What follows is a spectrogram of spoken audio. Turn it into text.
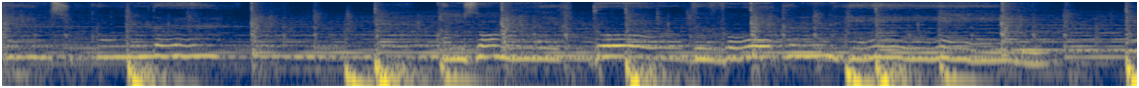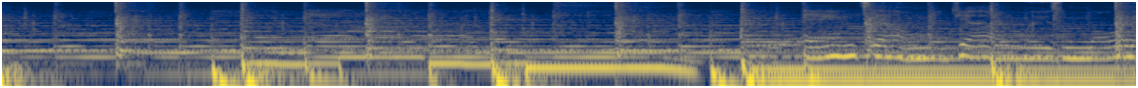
één seconde kwam zonlicht door de wolken heen. Eén tel met jou is mooier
